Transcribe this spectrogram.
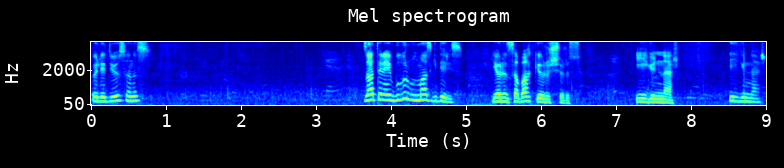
Öyle diyorsanız... Zaten ev bulur bulmaz gideriz. Yarın sabah görüşürüz. İyi günler. İyi günler.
